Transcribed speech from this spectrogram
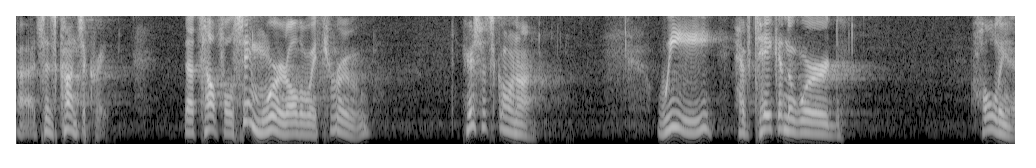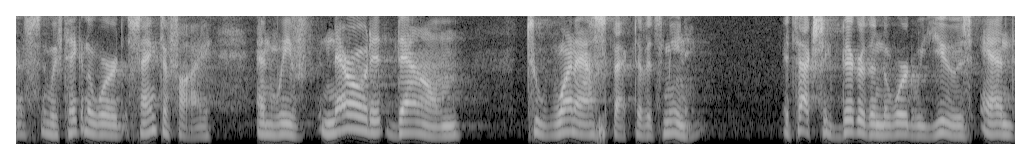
Uh, it says consecrate. That's helpful. Same word all the way through. Here's what's going on we have taken the word holiness and we've taken the word sanctify and we've narrowed it down to one aspect of its meaning. It's actually bigger than the word we use, and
